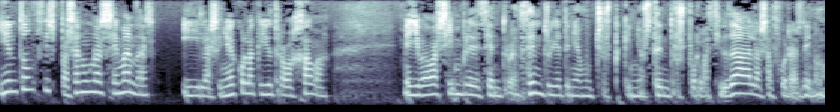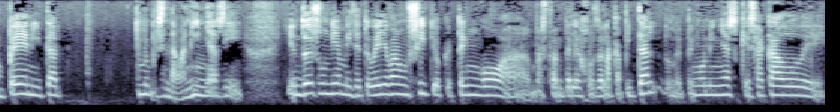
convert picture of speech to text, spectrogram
Y entonces pasaron unas semanas y la señora con la que yo trabajaba me llevaba siempre de centro en centro, ya tenía muchos pequeños centros por la ciudad, las afueras de Nompen y tal. Me presentaba niñas y, y entonces un día me dice, te voy a llevar a un sitio que tengo bastante lejos de la capital, donde tengo niñas que he sacado de,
